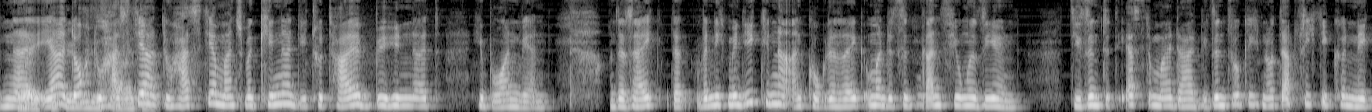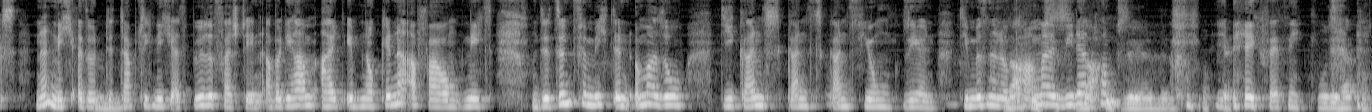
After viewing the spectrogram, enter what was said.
na, Oder ja, doch, du hast weiter? ja, du hast ja manchmal Kinder, die total behindert geboren werden. Und da sag ich, da, wenn ich mir die Kinder angucke, dann sage ich immer, das sind ganz junge Seelen. Die sind das erste Mal da, die sind wirklich noch dapsig, die können nichts. Ne? Nicht, also das Mhm. dapsig nicht als böse verstehen, aber die haben halt eben noch Kindererfahrung, nichts. Und das sind für mich dann immer so die ganz, ganz, ganz jungen Seelen. Die müssen dann ein paar Mal wiederkommen. Nachwuchsseelen. Okay. Ich weiß nicht. Wo die herkommen.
